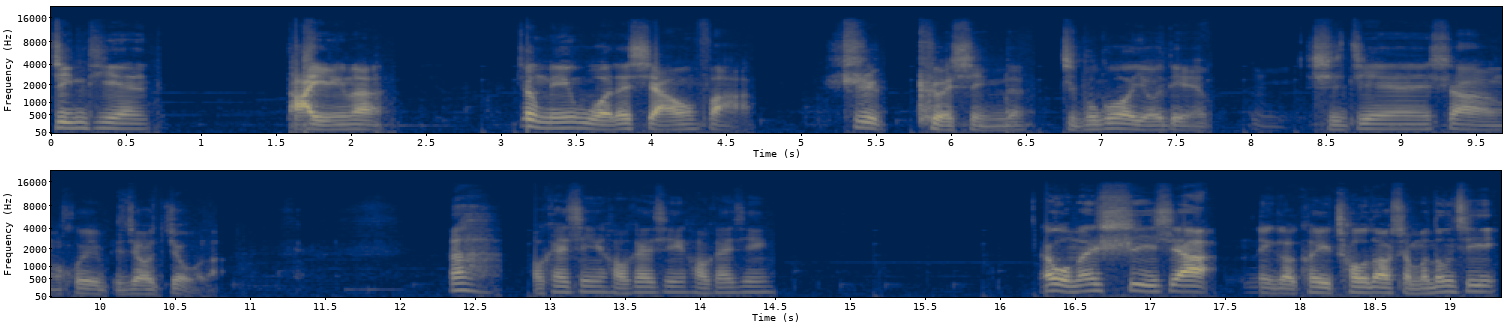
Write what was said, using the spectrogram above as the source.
今天打赢了，证明我的想法是可行的，只不过有点。嗯时间上会比较久了，啊，好开心，好开心，好开心！来，我们试一下那个可以抽到什么东西。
